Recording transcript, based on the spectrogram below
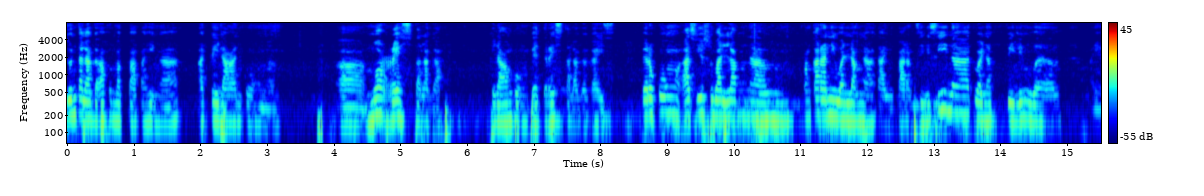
doon talaga ako magpapahinga at kailangan kong uh, more rest talaga. Kailangan kong bed rest talaga guys pero kung as usual lang na pangkaraniwan lang na tayo parang sinisinat, we're not feeling well, ayan,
